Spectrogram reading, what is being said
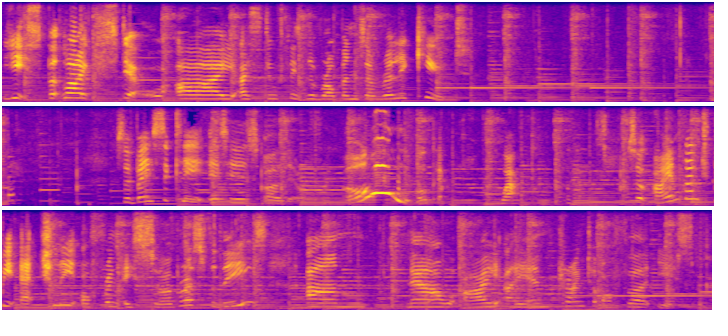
Yes, but like still, I I still think the robins are really cute. So basically, it is. Oh, they're offering. Oh, okay. Wow. Okay. So I am going to be actually offering a Cerberus for these. Um, now I I am trying to offer. Yes. Okay.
